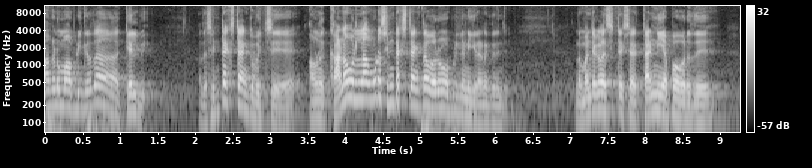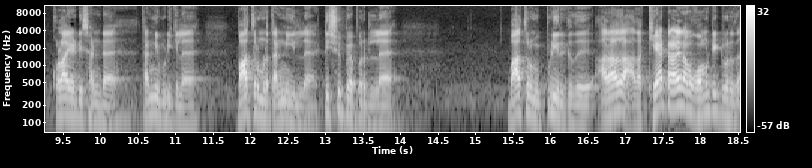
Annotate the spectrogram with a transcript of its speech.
ஆகணுமா அப்படிங்கிறது தான் கேள்வி. அந்த சின்டெக்ஸ் டேங்கை வச்சு அவனுக்கு கனவெல்லாம் கூட சின்டெக்ஸ் டேங்க் தான் வரும் அப்படின்னு நினைக்கிறேன் எனக்கு தெரிஞ்சு. இந்த மஞ்சள் கலர் சின்டெக்ஸ் தண்ணி எப்போ வருது? குழாய் அடி சண்டை தண்ணி பிடிக்கல. பாத்ரூமில் தண்ணி இல்லை. டிஷ்யூ பேப்பர் இல்லை. பாத்ரூம் இப்படி இருக்குது. அதாவது அதை கேட்டாலே நமக்கு ஒமட்டிட்டு வருது.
